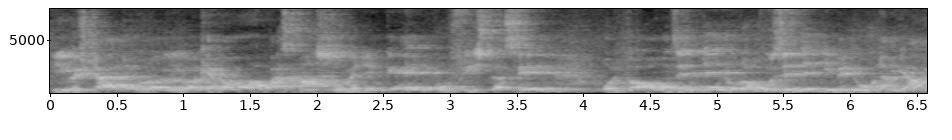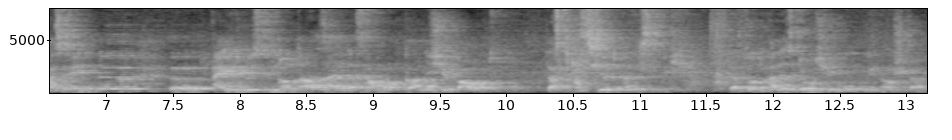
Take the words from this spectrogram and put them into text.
Liebe Stadt oder lieber Kämmerer, was machst du mit dem Geld? Wo fließt das hin? Und warum sind denn oder wo sind denn die Millionen am Jahresende? Äh, eigentlich müssten die noch da sein, das haben wir doch gar nicht gebaut. Das passiert alles nicht. Das wird alles durchgewunken in der Stadt.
